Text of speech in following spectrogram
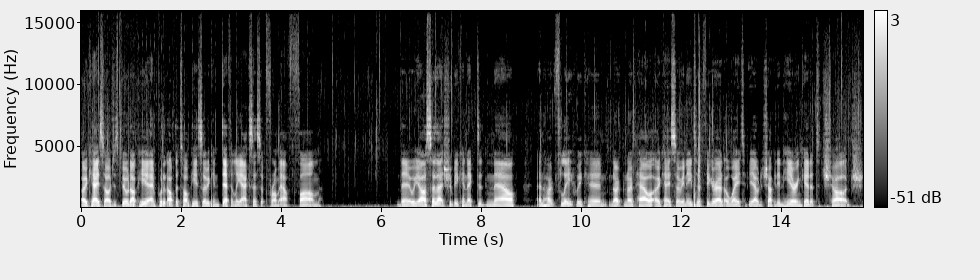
Okay, so I'll just build up here and put it up the top here so we can definitely access it from our farm. There we are. So that should be connected now. And hopefully we can... Nope, no power. Okay, so we need to figure out a way to be able to chuck it in here and get it to charge.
